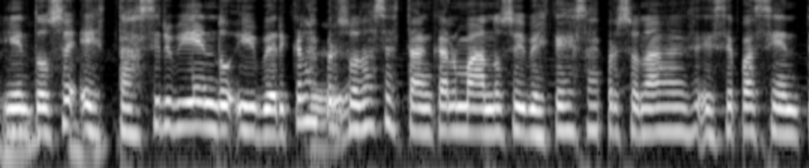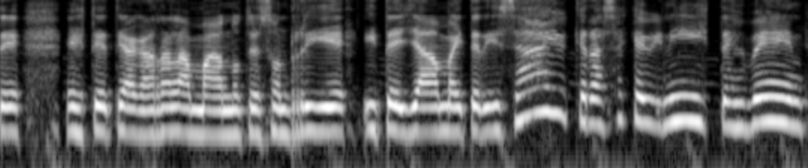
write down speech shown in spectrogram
Y entonces estás sirviendo y ver que las Sí. personas se están calmándose y ves que esas personas, ese paciente, este, te agarra la mano, te sonríe y te llama y te dice, ay, gracias que viniste, ven,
